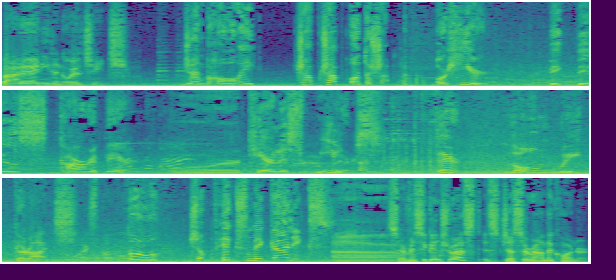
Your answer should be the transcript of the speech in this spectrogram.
Pare, I need an oil change. Diyan, baka okay. Chop Chop Auto Shop. Or here, Big Bill's Car Repair. Or Careless Wheelers. There, Long Wait Garage. To Japix Mechanics. Uh, Service you can trust is just around the corner.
